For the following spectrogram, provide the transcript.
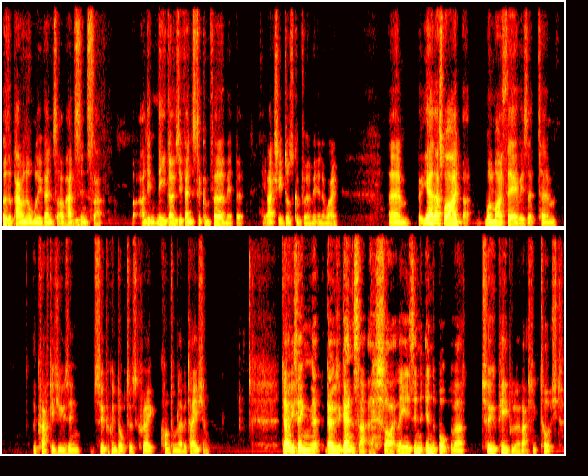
other paranormal events that I've had since that. I didn't need those events to confirm it, but it actually does confirm it in a way. Um, but yeah, that's why I, one of my theories that um, the craft is using superconductors create quantum levitation. The only thing that goes against that slightly is in, in the book there are two people who have actually touched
